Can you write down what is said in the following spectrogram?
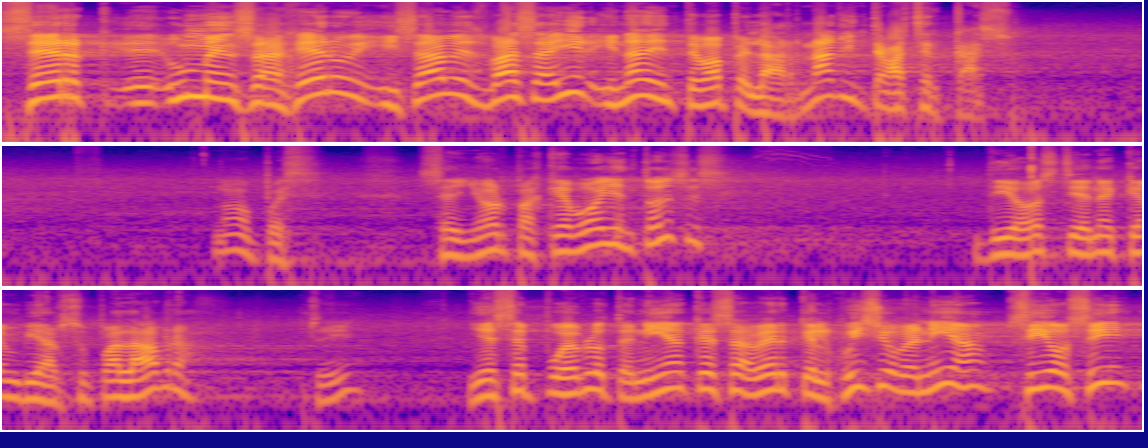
Ser eh, un mensajero y, y sabes, vas a ir y nadie te va a pelar, nadie te va a hacer caso. No, pues, Señor, ¿para qué voy entonces? Dios tiene que enviar su palabra. ¿sí? Y ese pueblo tenía que saber que el juicio venía, sí o sí.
